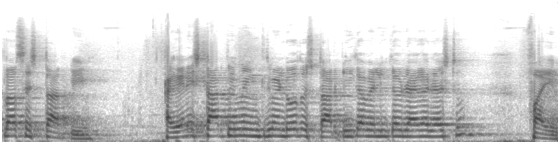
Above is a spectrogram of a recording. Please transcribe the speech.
plus star P again star P में इंक्रीमेंट हो तो स्टार पी का वैल्यू क्या हो जाएगा? Just five.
